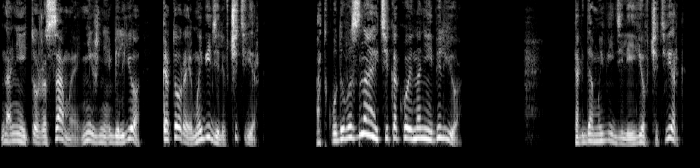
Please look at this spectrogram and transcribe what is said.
На ней то же самое нижнее белье, которое мы видели в четверг. Откуда вы знаете, какое на ней белье? Когда мы видели ее в четверг,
